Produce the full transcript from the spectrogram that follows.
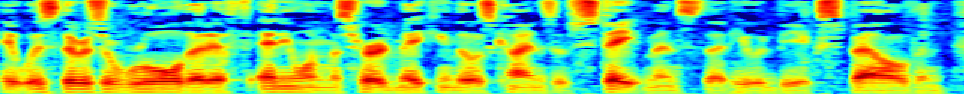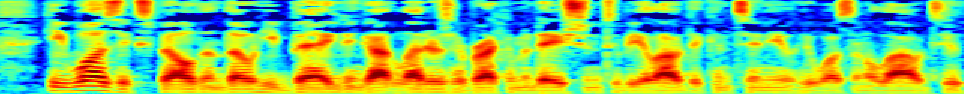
it was there was a rule that if anyone was heard making those kinds of statements, that he would be expelled. And he was expelled, and though he begged and got letters of recommendation to be allowed to continue, he wasn't allowed to.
